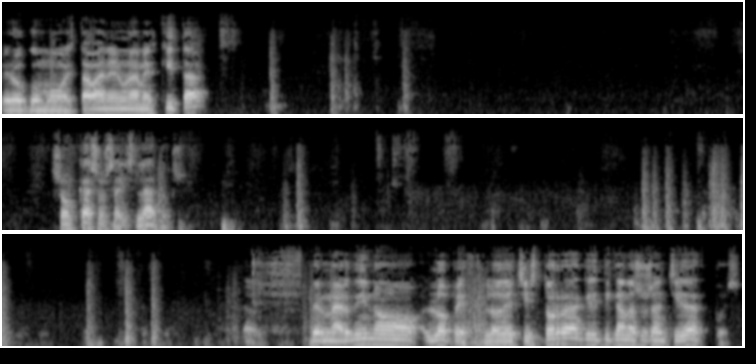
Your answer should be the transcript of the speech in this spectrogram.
Pero como estaban en una mezquita, son casos aislados. Bernardino López, lo de Chistorra criticando a su sanchidad, pues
